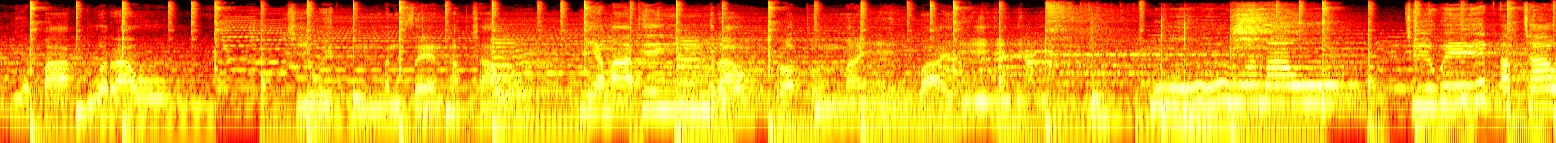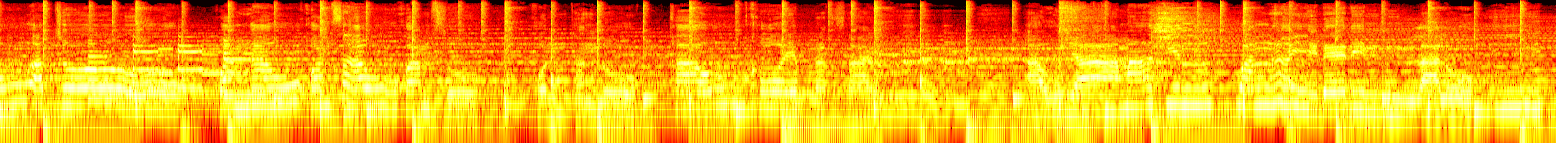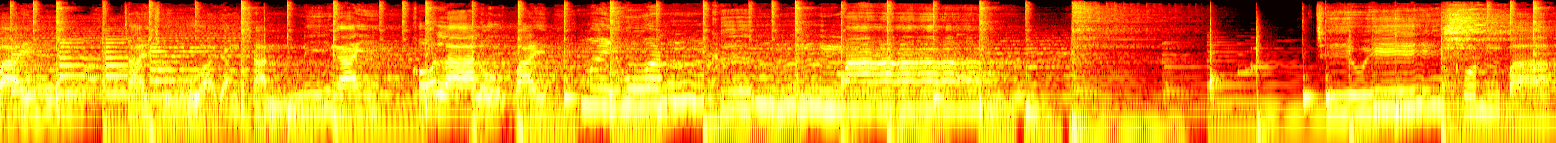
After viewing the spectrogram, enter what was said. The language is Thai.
เลียปากตัวเรา ชีวิตมันแสนอับเฉาเมียมาทิ้งเรา เพราะทนไม่ไหวมัวเม กเขาคอยปรักใสเอายามากินหวังให้เดดินลาโลกนี้ไปชายชั่วอย่างฉันนี้ไง ขอลาโลกไป ไม่หวนคืนมาชีวิตคนบาป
